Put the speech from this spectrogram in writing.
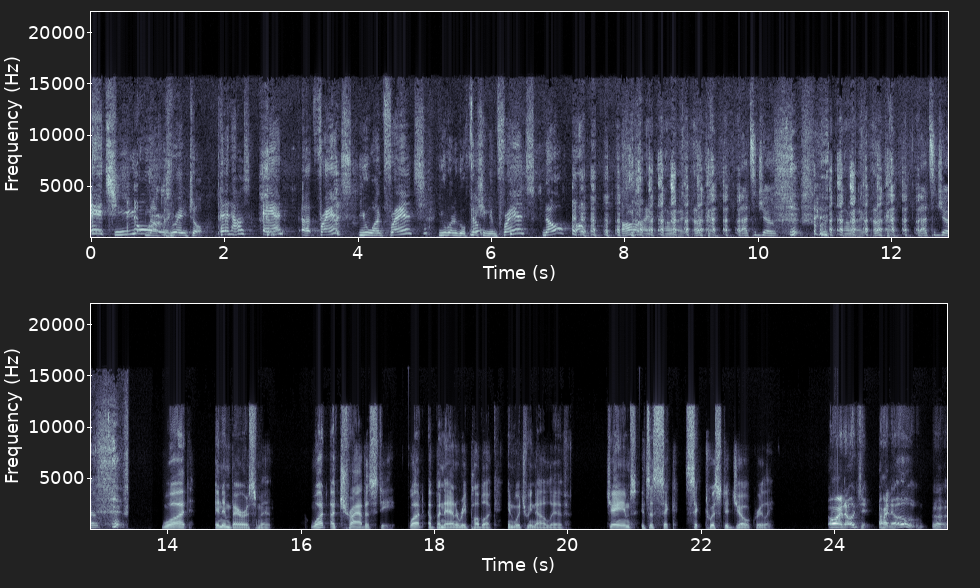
It's yours, Nothing. Rachel. Penthouse and uh, France? You want France? You want to go fishing in France? No? Oh, all right, all right, okay, That's a joke. all right, okay. That's a joke. What an embarrassment. What a travesty. What a banana republic in which we now live. James, it's a sick, sick, twisted joke, really. Oh, I know, I know, uh,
